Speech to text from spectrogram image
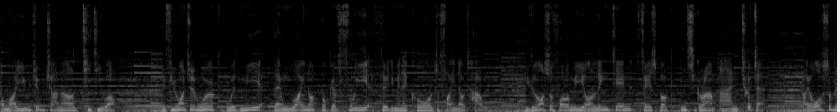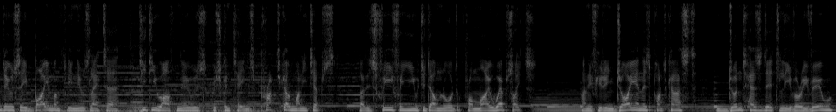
or my YouTube channel, ttwealth. If you want to work with me, then why not book a free 30 minute call to find out how? You can also follow me on LinkedIn, Facebook, Instagram, and Twitter. I also produce a bi monthly newsletter, TT Wealth News, which contains practical money tips that is free for you to download from my website. And if you're enjoying this podcast, don't hesitate to leave a review.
